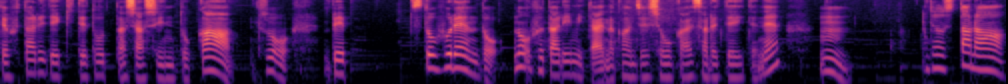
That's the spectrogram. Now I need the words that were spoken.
で2人で着て撮った写真とかそうベストフレンドの2人みたいな感じで紹介されていてね。うん。そしたら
